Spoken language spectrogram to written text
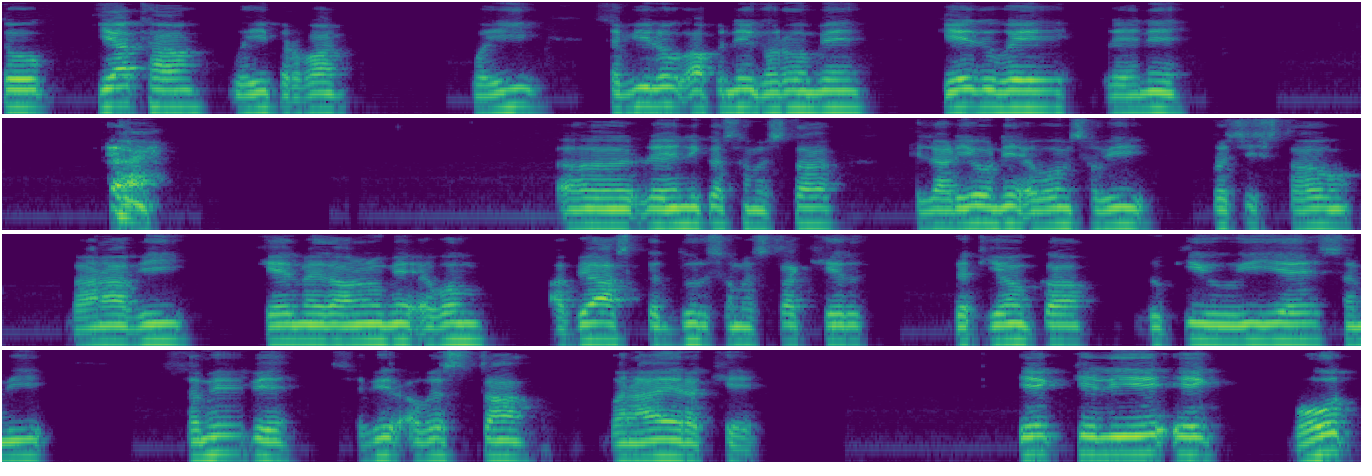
तो क्या था? वही प्रभाव वही सभी लोग अपने घरों में कैद हुए रहने। रहने का समझता खिलाड़ियों ने एवं सभी प्रतिष्ठाओं गाना भी खेल मैदानों में एवं अभ्यास का दूर समझता खेल गतियों का रुकी हुई है। सभी समय पे सभी अवस्था बनाए रखे। एक के लिए एक बहुत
